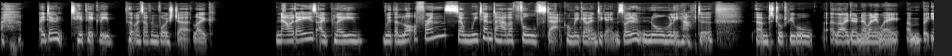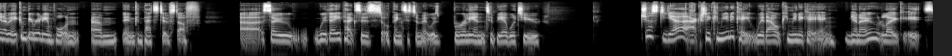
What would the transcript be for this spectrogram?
I don't typically put myself in voice chat like nowadays I play with a lot of friends, so we tend to have a full stack when we go into games. So I don't normally have to um, to talk to people that I don't know anyway. Um, but you know, it can be really important um, in competitive stuff. Uh, so with Apex's sort of ping system, it was brilliant to be able to just yeah actually communicate without communicating. You know, like it's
